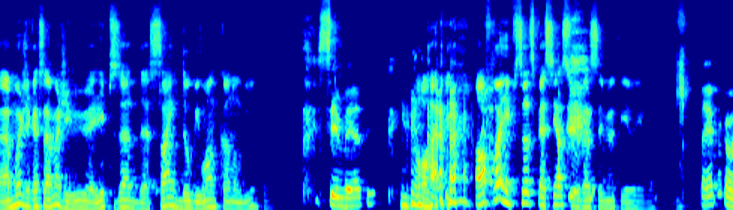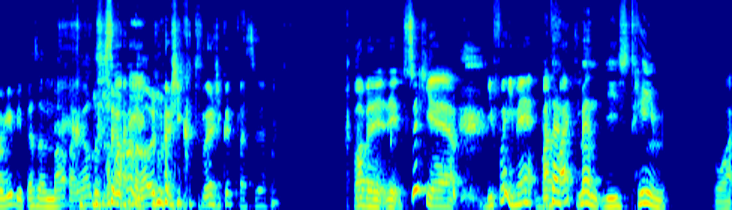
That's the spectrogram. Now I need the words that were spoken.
Euh, moi, j'ai récemment, j'ai vu l'épisode 5 d'Obi-Wan Kenobi. c'est BAT. ouais, puis on fera un épisode spécial sur CMO TV, exactement. Faudrait pas qu'on rit des personnes mortes, par exemple. C'est pas drôle. Moi, j'écoute pas, j'écoute pas ça. Ouais, ben, les- tu sais qu'il a. Des fois, il met Bonne Attends, fête. il- man, il stream. Ouais.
